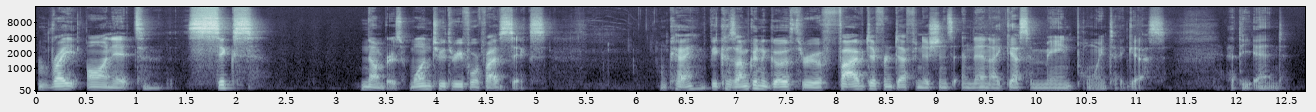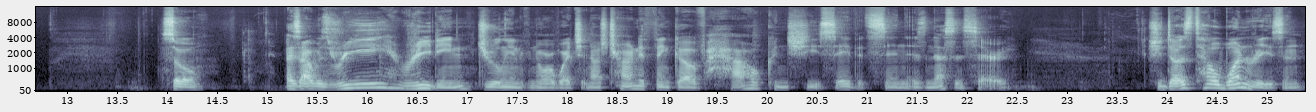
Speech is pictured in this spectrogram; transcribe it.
write on it six numbers one, two, three, four, five, six. Okay? Because I'm going to go through five different definitions and then I guess a main point, I guess, at the end. So, as I was rereading Julian of Norwich and I was trying to think of how can she say that sin is necessary? She does tell one reason,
